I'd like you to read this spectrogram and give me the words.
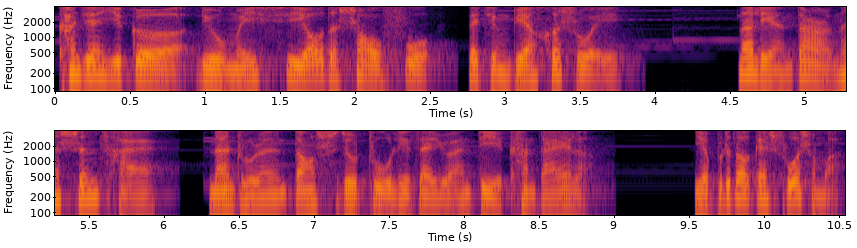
看见一个柳眉细腰的少妇在井边喝水，那脸蛋儿，那身材。男主人当时就伫立在原地看呆了，也不知道该说什么。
